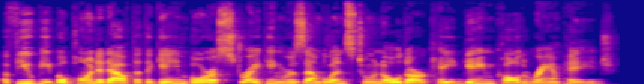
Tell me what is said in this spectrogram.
A few people pointed out that the game bore a striking resemblance to an old arcade game called Rampage.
